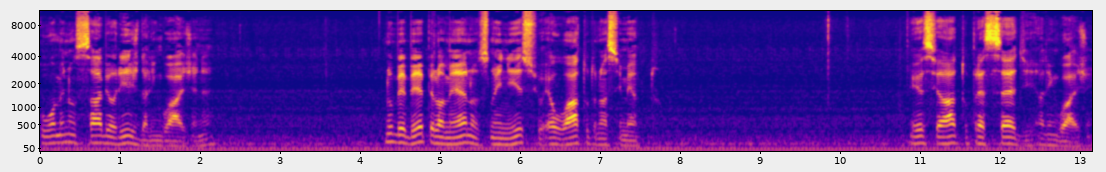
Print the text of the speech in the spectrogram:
o homem não sabe a origem da linguagem, né? No bebê, pelo menos, no início, é o ato do nascimento. Esse ato precede a linguagem.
